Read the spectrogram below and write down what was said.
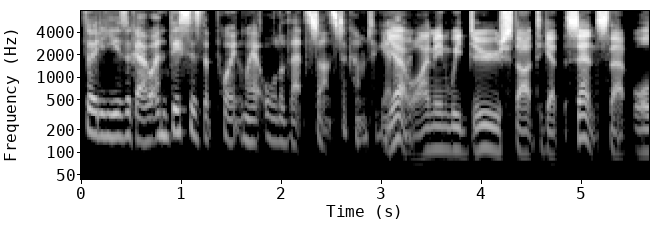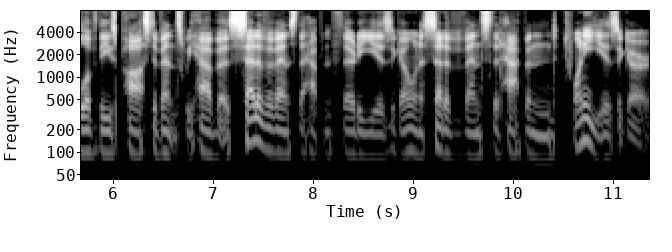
30 years ago. And this is the point where all of that starts to come together. Yeah, well, I mean, we do start to get the sense that all of these past events, we have a set of events that happened 30 years ago and a set of events that happened 20 years ago.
